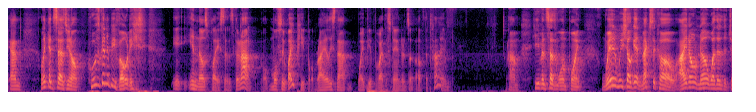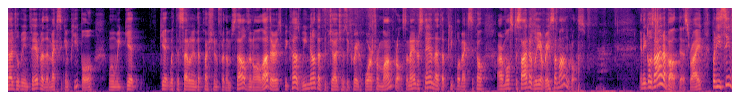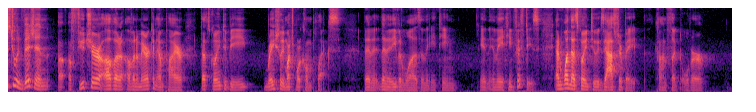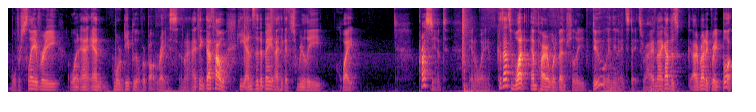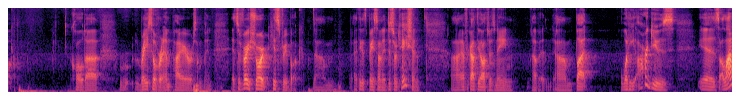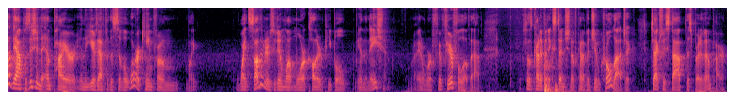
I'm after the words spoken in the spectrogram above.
And Lincoln says, you know, who's going to be voting in those places? They're not mostly white people, right? At least not white people by the standards of the time. Um, he even says at one point, when we shall get Mexico, I don't know whether the judge will be in favor of the Mexican people when we get get with the settling of the question for themselves and all others, because we know that the judge has a great horror for mongrels. And I understand that the people of Mexico are most decidedly a race of mongrels. And he goes on about this, right? But he seems to envision a, a future of, a, of an American empire that's going to be racially much more complex than it, than it even was in the 18 in, in the 1850s, and one that's going to exacerbate conflict over over slavery and, and more deeply over about race. And I, think that's how he ends the debate. I think it's really quite prescient in a way because that's what empire would eventually do in the united states right and i got this i read a great book called uh, race over empire or something it's a very short history book um, i think it's based on a dissertation uh, i forgot the author's name of it um, but what he argues is a lot of the opposition to empire in the years after the civil war came from like white southerners who didn't want more colored people in the nation right and were f- fearful of that so it's kind of an extension of kind of a Jim Crow logic to actually stop the spread of empire,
